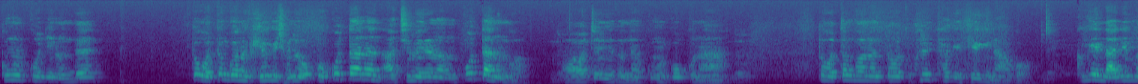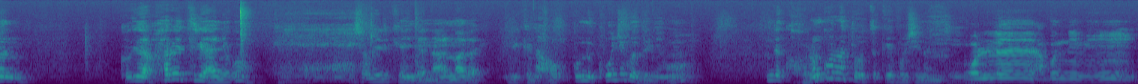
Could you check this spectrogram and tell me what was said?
꿈을 꿔지는데 또 어떤 거는 기억이 전혀 없고 꿨다는 아침에 일어나면 꿨다는 거. 네. 아, 어쩌니도 내가 꿈을 꿨구나. 네. 또 어떤 거는 또 흐릿하게 기억이 나고 네. 그게 날이면 그게 하루 이틀이 아니고 계속 이렇게 이제 날마다 이렇게 나오 꿈이 꿔지거든요. 네. 근데 그런 거는 또 어떻게 보시는지. 원래 아버님이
